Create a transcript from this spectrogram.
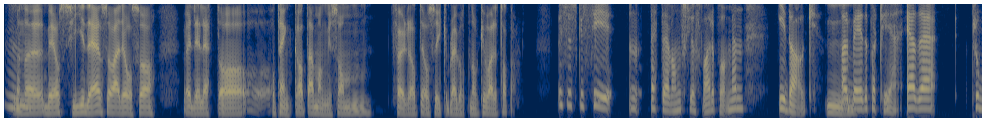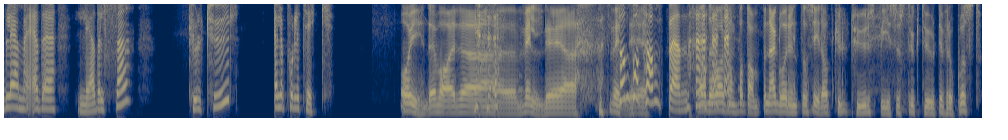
mm. men uh, ved å si det, så er det også veldig lett å, å, tenke at det er mange som føler at det også ikke ble godt nok ivaretatt, da. Hvis du skulle si, dette er vanskelig å svare på, men i dag, mm. Arbeiderpartiet, er det problemet, er det ledelse, kultur eller politikk? Oi, det var uh, veldig, uh, veldig Sånn på tampen! ja, det var sånn på tampen. Jeg går rundt og sier at kultur spiser struktur til frokost.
